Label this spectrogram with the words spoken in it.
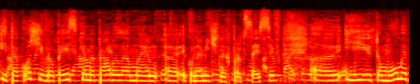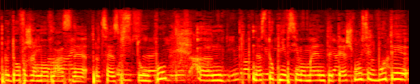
і також європейськими правилами е, економічних процесів. Е, І тому ми продовжимо власне процес вступу. Е, Наступні всі моменти теж мусять бути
